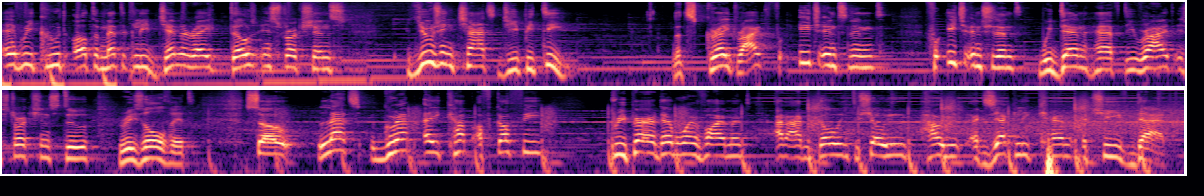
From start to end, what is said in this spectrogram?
if we could automatically generate those instructions using ChatGPT? That's great, right? For each incident, for each incident, we then have the right instructions to resolve it. So let's grab a cup of coffee, prepare a demo environment, and I'm going to show you how you exactly can achieve that.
